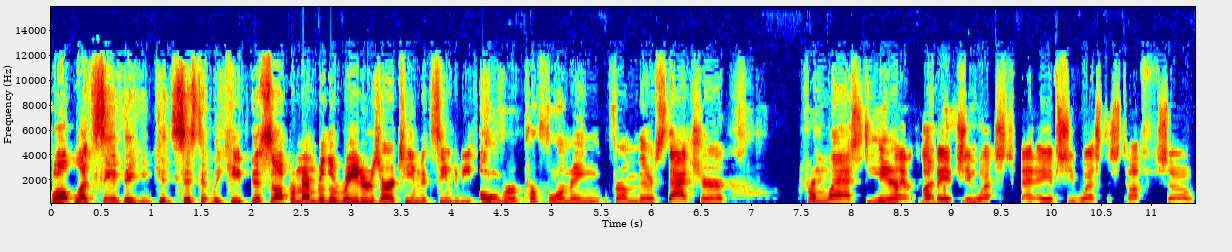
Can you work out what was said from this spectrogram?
Well, let's see if they can consistently keep this up. Remember, the Raiders are a team that seem to be overperforming from their stature from last They year. play the tough AFC West. That AFC West is tough. So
